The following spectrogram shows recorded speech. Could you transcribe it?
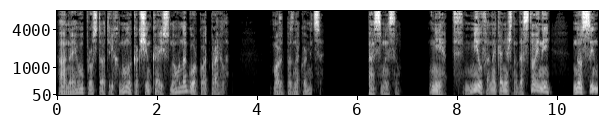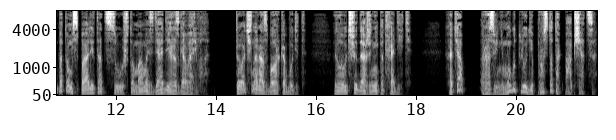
а она его просто отряхнула, как щенка, и снова на горку отправила. Может, познакомиться? А смысл? Нет, Милф она, конечно, достойный, но сын потом спалит отцу, что мама с дядей разговаривала. Точно разборка будет. Лучше даже не подходить. Хотя разве не могут люди просто так пообщаться?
